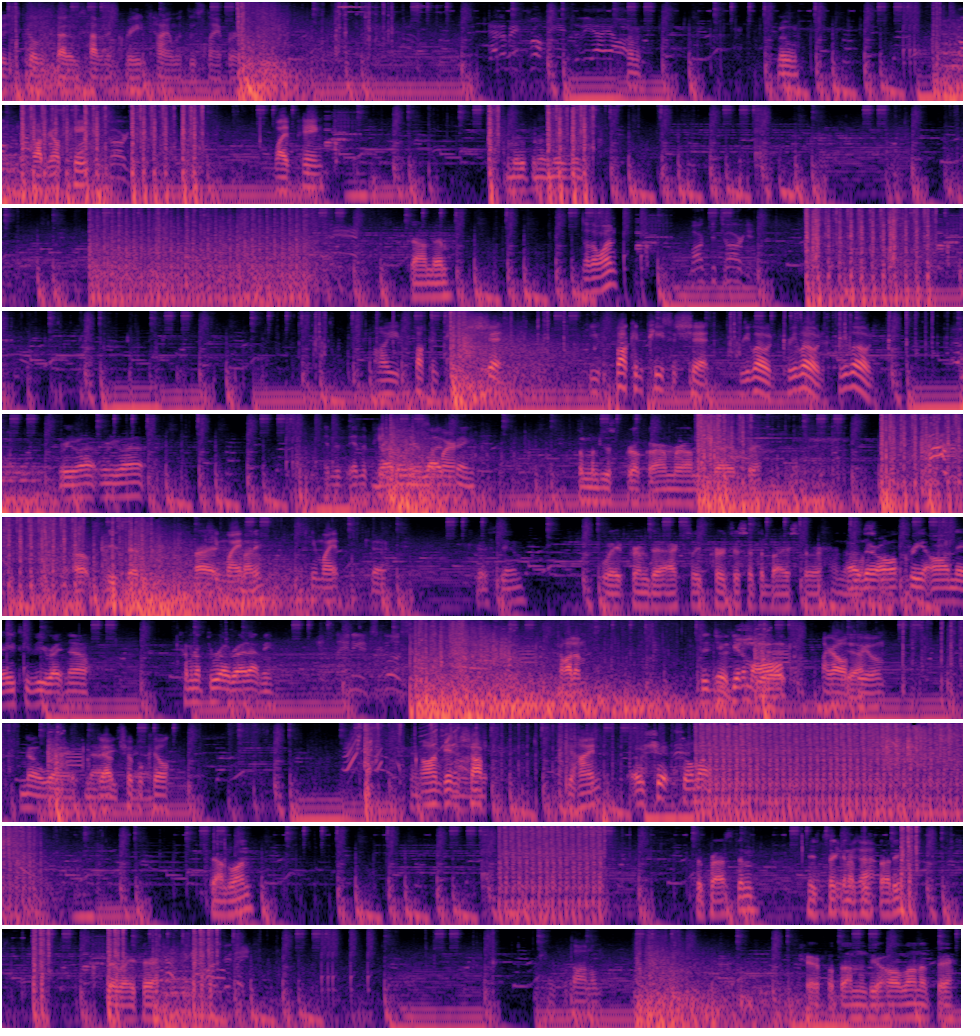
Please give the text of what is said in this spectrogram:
totally just killed this guy that was having a great time with the sniper. Enemy dropping into the AO. Coming. Moving. Dropping out ping, Target. live ping. Moving or moving. Down them. Another one. Mark the target. Oh, you fucking piece of shit. You fucking piece of shit. Reload, reload, reload. Where you at? Where you at? In the in the ping Right building somewhere. ping. Someone just broke armor on the guy up there. Oh, he's dead. Alright, Team money. Team wipe. Okay. Okay, see him. Wait for him to actually purchase at the buy store. And Oh, we'll they're see. all three on the ATV right now. Coming up the road right at me. Landing. Got him. Did you Good get them shit. all? I got all Yeah. three of them. No way. Nice, yep, triple man. kill. Oh, I'm getting shot behind. Oh shit, so am I. Down one. Suppressed him. He's picking up his he's buddy. They're right there. Careful, Donald, you're all alone up there.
